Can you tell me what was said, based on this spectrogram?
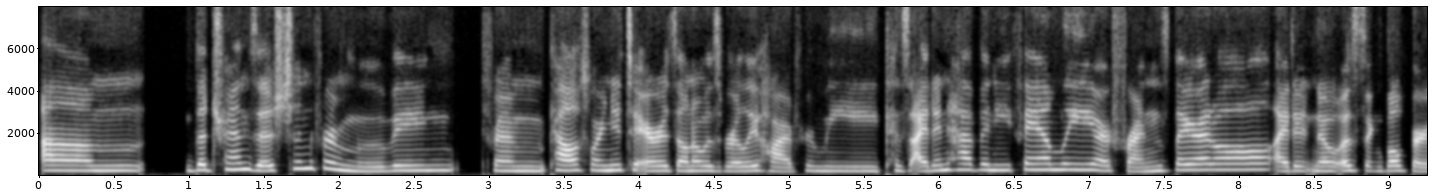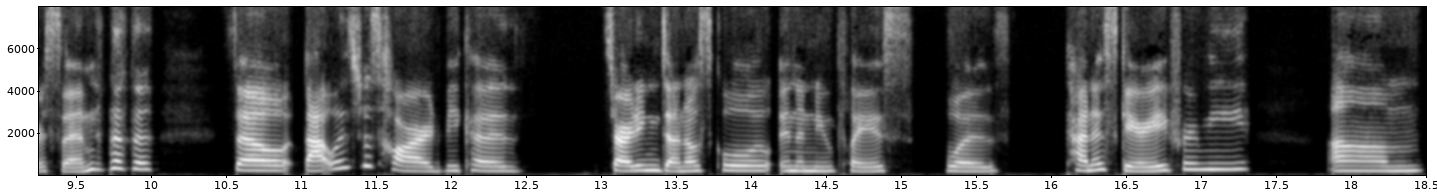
um, the transition from moving from California to Arizona was really hard for me because I didn't have any family or friends there at all. I didn't know a single person. so that was just hard because starting dental school in a new place was kind of scary for me. Um,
